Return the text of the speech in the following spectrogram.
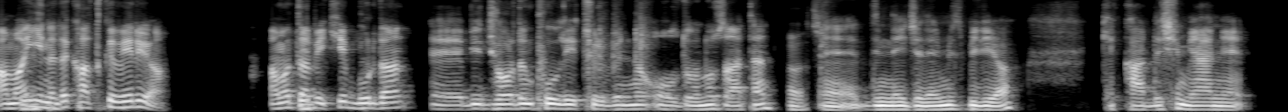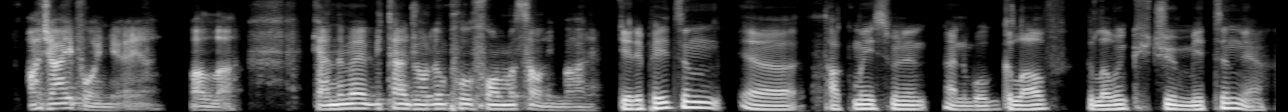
ama evet. yine de katkı veriyor. Ama tabii ki buradan e, bir Jordan Poole türbünlü olduğunu zaten evet. e, dinleyicilerimiz biliyor. Ki kardeşim yani acayip oynuyor ya. Valla. Kendime bir tane Jordan Poole forması alayım bari. Gary Payton e, takma isminin hani bu glove, glove'ın küçüğü Mitten ya.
